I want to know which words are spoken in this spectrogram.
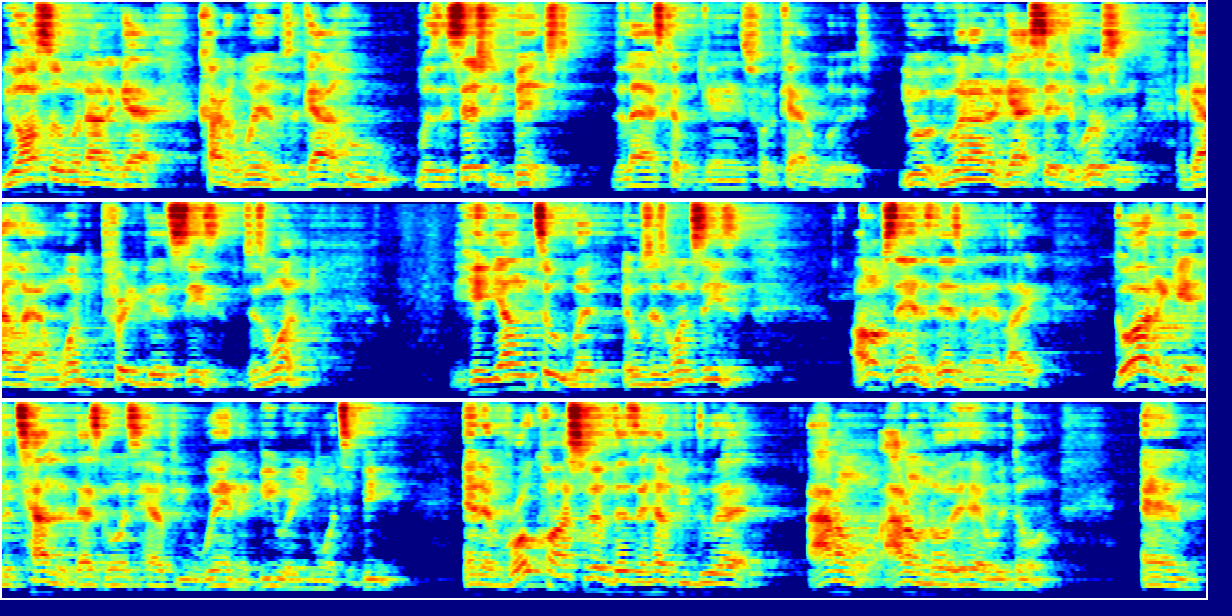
You also went out and got Connor Williams, a guy who was essentially benched the last couple games for the Cowboys. You, you went out and got Cedric Wilson, a guy who had one pretty good season, just one. He young too, but it was just one season. All I'm saying is this, man. Like, go out and get the talent that's going to help you win and be where you want to be. And if Roquan Smith doesn't help you do that, I don't I don't know what the hell we're doing. And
